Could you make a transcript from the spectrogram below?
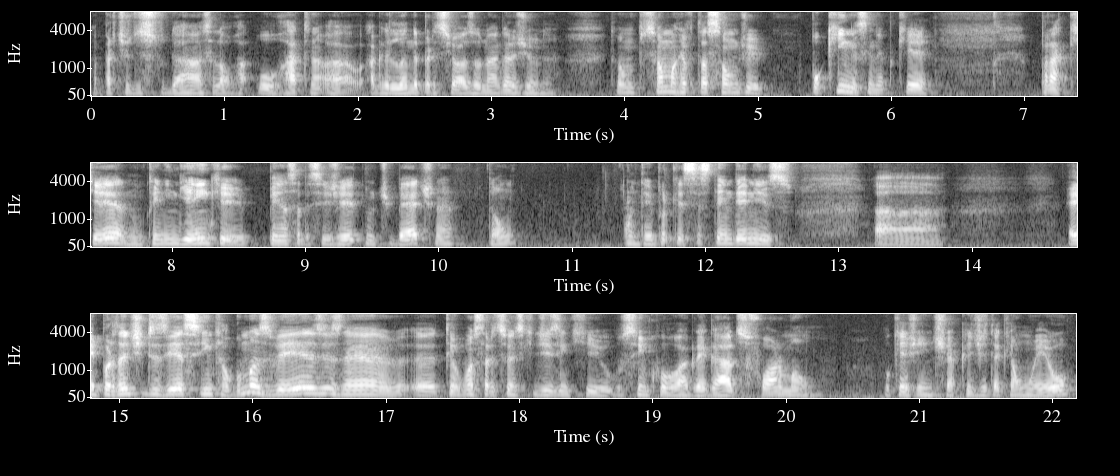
a partir de estudar, sei lá, o, o a, Grilanda Preciosa do Nagarjuna. Então isso é uma refutação de pouquinho, assim, né? Porque para quê? Não tem ninguém que pensa desse jeito no Tibete, né? Então não tem por que se estender nisso. Uh, é importante dizer assim que algumas vezes, né, eh, tem algumas tradições que dizem que os cinco agregados formam o que a gente acredita que é um eu,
